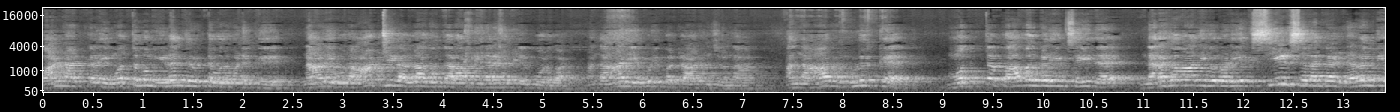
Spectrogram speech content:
வாழ்நாட்களை மொத்தமும் இழந்து விட்ட ஒருவனுக்கு நாளை ஒரு ஆற்றில் அல்லாஹு தாலா அவனை நரகத்தில் போடுவான். அந்த ஆறு எப்படிப்பட்ட ஆறுன்னு சொன்னா அந்த ஆறு முழுக்க மொத்த பாவங்களையும் செய்த நரகவாதிகளுடைய சீல் சிலங்கள் நிரம்பி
